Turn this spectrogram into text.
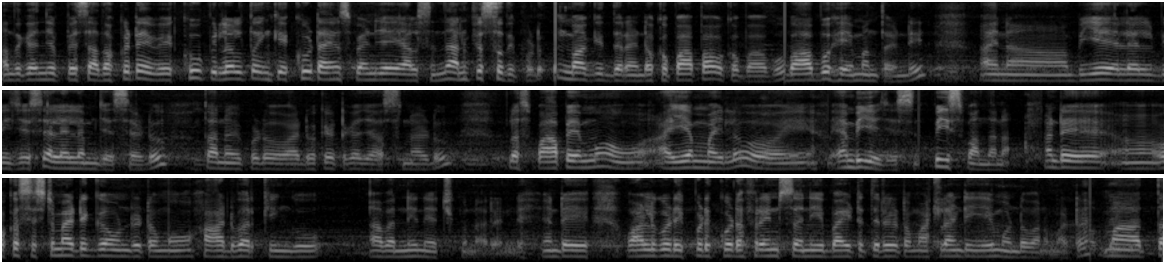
అందుకని చెప్పేసి అదొక్కటే. ఎక్కువ పిల్లలతో ఇంకెక్కువ టైం స్పెండ్ చేయాల్సింది అనిపిస్తుంది ఇప్పుడు. మాకు ఇద్దరండి ఒక పాప ఒక బాబు. బాబు హేమంత్ అండి. ఆయన బిఏ ఎల్ఎల్బి చేసి ఎల్ఎల్ఎం చేశాడు. తను ఇప్పుడు అడ్వకేట్గా చేస్తున్నాడు. ప్లస్ పాప ఏమో ఐఎంఐలో ఎంబీఏ చేసింది. పీ స్పందన. అంటే ఒక సిస్టమేటిక్గా ఉండటము హార్డ్ వర్కింగు అవన్నీ నేర్చుకున్నారండి. అంటే వాళ్ళు కూడా ఇప్పటికి కూడా ఫ్రెండ్స్ అని బయట తిరగటం అట్లాంటివి ఏమి ఉండవు అనమాట మా అత్త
